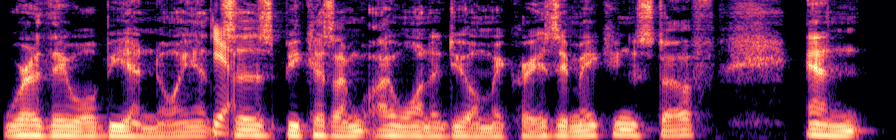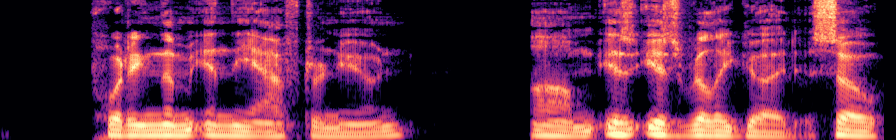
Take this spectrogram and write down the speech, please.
where they will be annoyances because I'm, I want to do all my crazy making stuff and putting them in the afternoon um, is is really good. So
